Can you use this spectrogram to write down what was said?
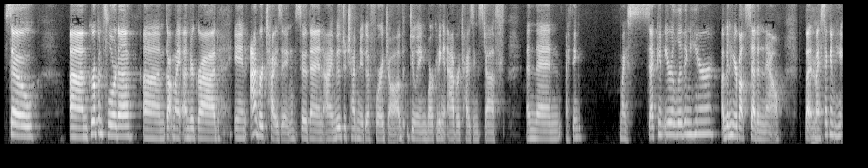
so, um, grew up in Florida, um, got my undergrad in advertising. So then I moved to Chattanooga for a job doing marketing and advertising stuff. And then I think my second year living here, I've been here about seven now, but yeah. my second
